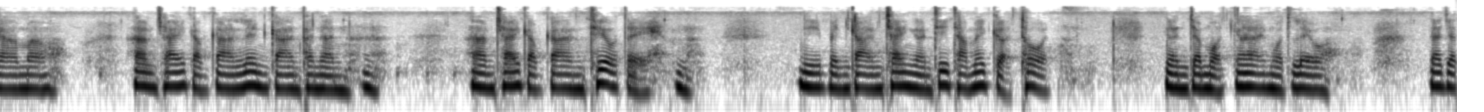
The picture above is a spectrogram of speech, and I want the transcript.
ยาเมา ห้ามใช้กับการเล่นการพนัน ห้ามใช้กับการเที่ยวเตะนี่เป็นการใช้เงินที่ทำให้เกิดโทษ เงินจะหมดง่ายหมดเร็ว และจะ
